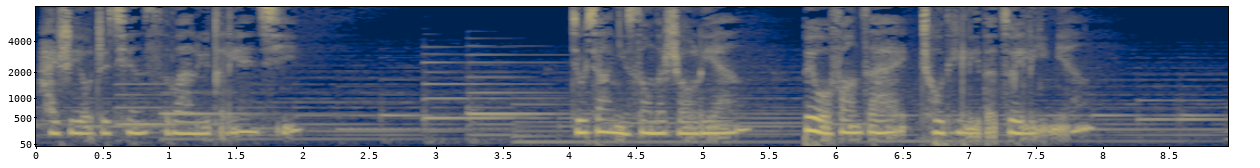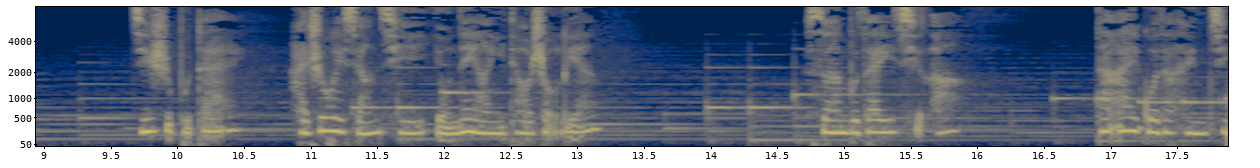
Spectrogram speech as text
还是有着千丝万缕的联系。就像你送的手链。被我放在抽屉里的最里面，即使不戴，还是会想起有那样一条手链。虽然不在一起了，但爱过的痕迹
